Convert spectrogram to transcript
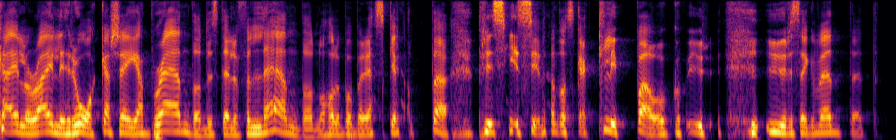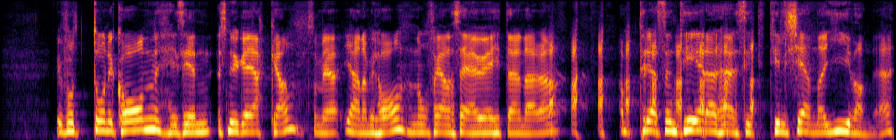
Kyle O'Reilly råkar säga Brandon istället för Landon och håller på att börja skratta precis innan de ska klippa och gå ur, ur segmentet. Vi får Tony Khan i sin snygga jacka, som jag gärna vill ha. Någon får gärna säga hur jag hittar den där. Han presenterar här sitt tillkännagivande.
